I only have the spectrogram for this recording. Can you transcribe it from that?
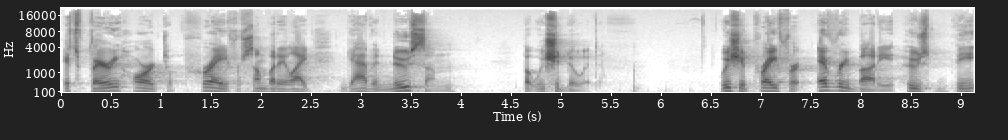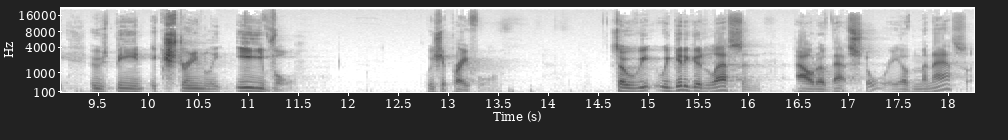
It's very hard to pray for somebody like Gavin Newsom, but we should do it. We should pray for everybody who's, be, who's being extremely evil. We should pray for them. So we, we get a good lesson out of that story of Manasseh.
